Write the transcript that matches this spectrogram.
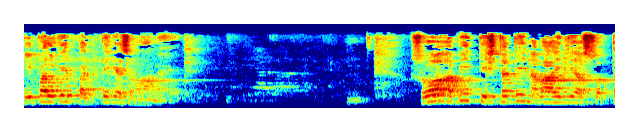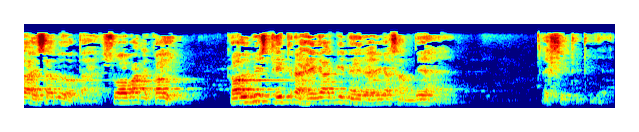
पीपल के पत्ते के समान है। स्व अभी तिष्ठती नवा अश्वत्थ ऐसा भी होता है। स्व मान कल। कल भी स्थित रहेगा कि नहीं रहेगा संदेह है। ऐसी स्थिति है।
